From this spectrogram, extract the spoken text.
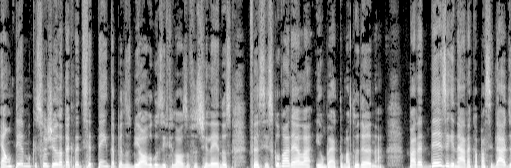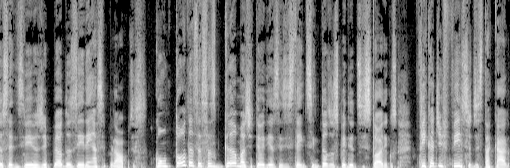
é um termo que surgiu na década de 70 pelos biólogos e filósofos chilenos Francisco Varela e Humberto Maturana, para designar a capacidade dos seres vivos de produzirem a si próprios. Com todas essas gamas de teorias existentes em todos os períodos históricos, fica difícil destacar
